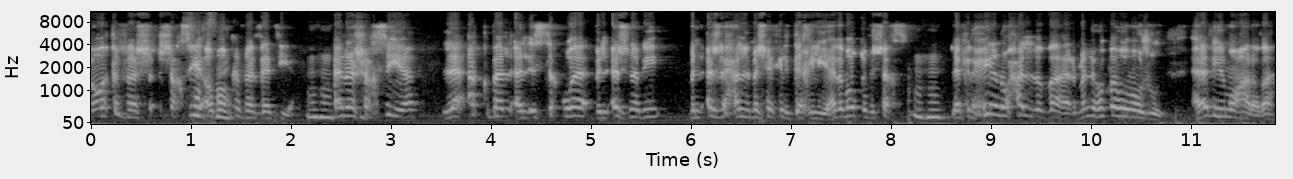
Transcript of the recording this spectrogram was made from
مواقفنا الشخصية أو مواقفنا الذاتية. أنا شخصية لا أقبل الاستقواء بالأجنبي من أجل حل المشاكل الداخلية. هذا موقف الشخص. لكن حين نحلل الظاهر ما هو موجود؟ هذه المعارضة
